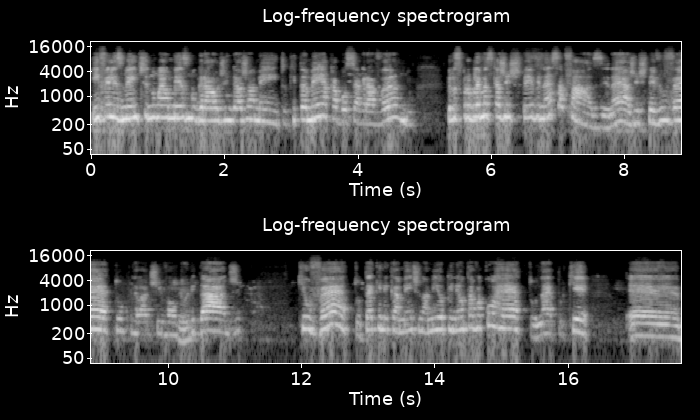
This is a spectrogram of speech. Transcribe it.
infelizmente, não é o mesmo grau de engajamento, que também acabou se agravando pelos problemas que a gente teve nessa fase, né? A gente teve o veto relativo à autoridade, que o veto, tecnicamente, na minha opinião, estava correto, né? Porque, é,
